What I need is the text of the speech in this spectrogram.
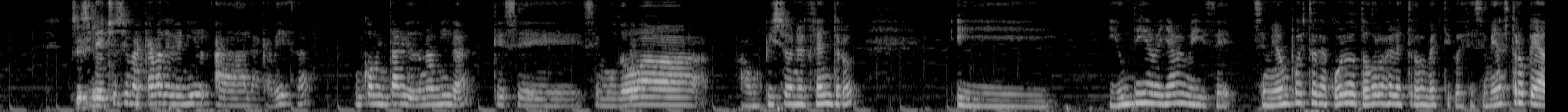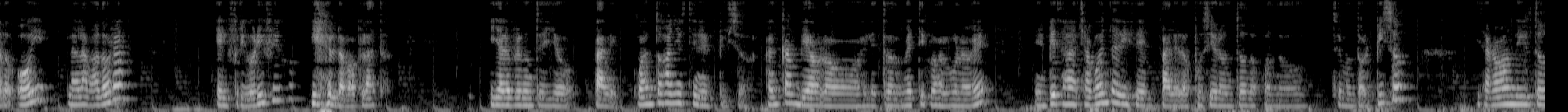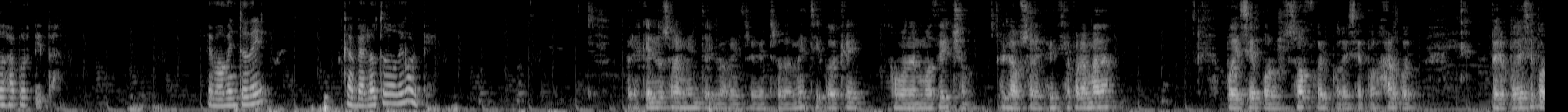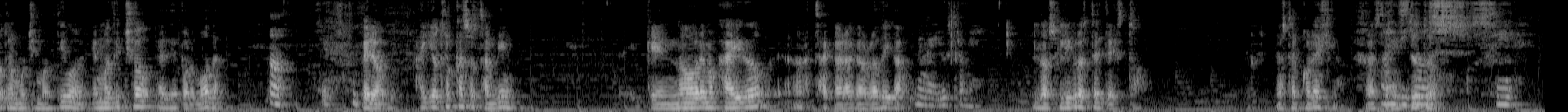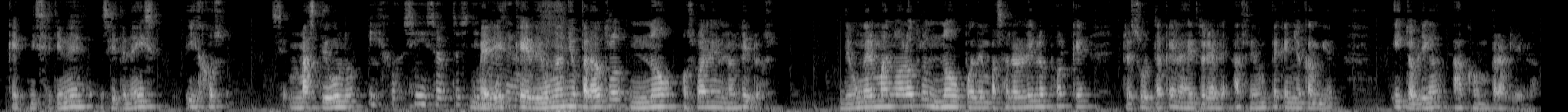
Sí, sí. De hecho, se me acaba de venir a la cabeza un comentario de una amiga que se, se mudó a, a un piso en el centro y, y un día me llama y me dice, se me han puesto de acuerdo todos los electrodomésticos. Dice, se me ha estropeado hoy la lavadora, el frigorífico y el lavaplatos. Y ya le pregunté yo, vale, ¿cuántos años tiene el piso? ¿Han cambiado los electrodomésticos alguna vez? Y empiezas a echar cuenta y dices, vale, los pusieron todos cuando se montó el piso y se acaban de ir todos a por pipa. El momento de cambiarlo todo de golpe. Pero es que no solamente los electro- electrodomésticos, es que, como hemos dicho, la obsolescencia programada puede ser por software, puede ser por hardware, pero puede ser por otros muchos motivos. Hemos dicho el de por moda, Ah, sí. pero hay otros casos también que no habremos caído hasta que ahora que os lo diga. Venga, ilústrame. Los libros de texto, del colegio, los del Ay, instituto, Dios. Sí, que si, tiene, si tenéis hijos, más de uno, hijo, sí, sobre todo si veréis que de un año para otro no os valen los libros. De un hermano al otro no pueden pasar los libros porque resulta que las editoriales hacen un pequeño cambio y te obligan a comprar libros.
